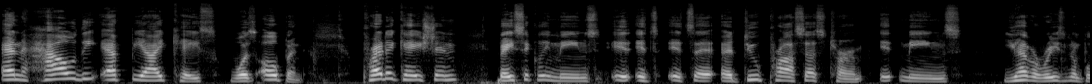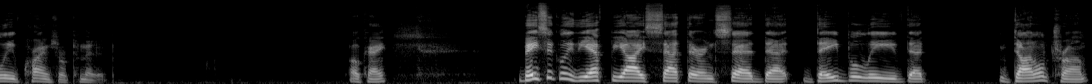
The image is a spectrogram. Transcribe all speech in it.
and how the FBI case was opened. Predication basically means it, it's it's a, a due process term. It means you have a reason to believe crimes were committed. Okay basically the FBI sat there and said that they believed that Donald Trump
